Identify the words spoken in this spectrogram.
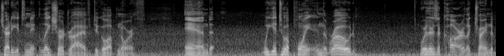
try to get to Lakeshore Drive to go up north, and we get to a point in the road where there's a car like trying to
